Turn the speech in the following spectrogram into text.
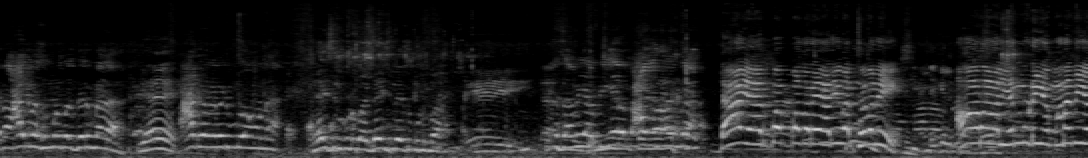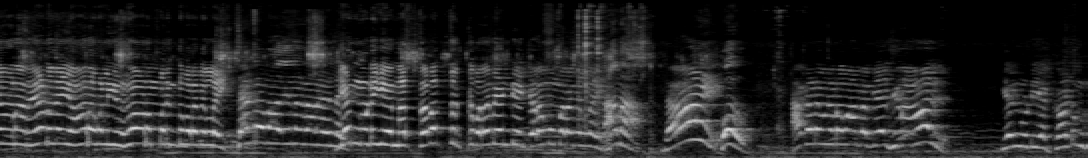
ஏன்னா ஆடி மாசம் கொடுப்பது தெருமேல. ஏன் ஆடி வாங்க வெட்டி விடுவாங்க உன்னை. டேசில் கொடுப்பா டேசில் எடுத்து கொடுப்பா. இந்த சமயம் அப்படியே காய்கறி தாய் அற்பப்பதரை அறிவற்றவனே. ஆனால் என்னுடைய மனைவியான ரேணுகை ஆனவள் நிதானம் பறிந்து வரவில்லை. என்னுடைய நத்தவத்திற்கு வர வேண்டிய கிரமம் வரவில்லை. ஆமா. தாய். ஓ அகடவிடமாக பேசினால் என்னுடைய கடும்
